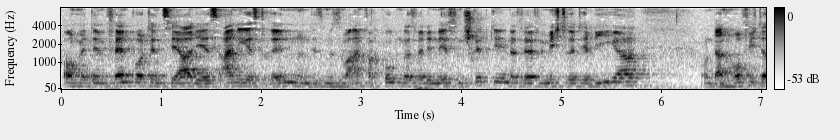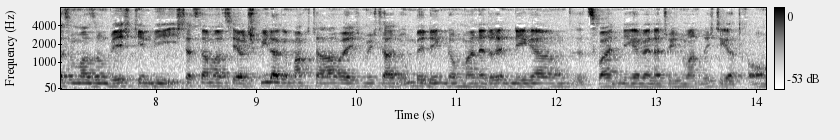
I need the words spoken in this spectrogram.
auch mit dem Fanpotenzial, hier ist einiges drin. Und jetzt müssen wir einfach gucken, dass wir den nächsten Schritt gehen. Das wäre für mich dritte Liga. Und dann hoffe ich, dass wir mal so einen Weg gehen, wie ich das damals hier als Spieler gemacht habe. Ich möchte halt unbedingt noch mal in der dritten Liga und der zweiten Liga wäre natürlich nochmal ein richtiger Traum.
